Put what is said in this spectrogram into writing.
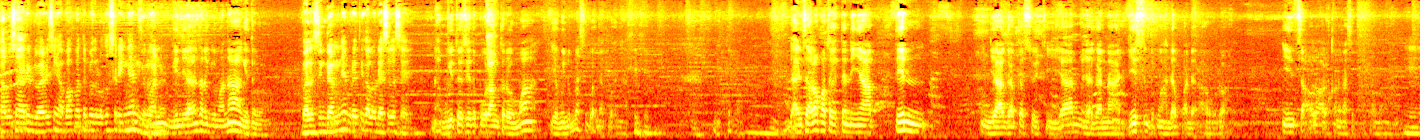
Kalau sehari dua hari sih nggak apa-apa, tapi kalau keseringan gimana? ginjalnya ntar gimana gitu loh Balas dendamnya berarti kalau udah selesai. Nah begitu situ pulang ke rumah ya minumlah sebanyak banyak. gitu. Dan insya Allah kalau kita niatin menjaga kesucian, menjaga najis untuk menghadap pada Allah, insya Allah akan kasih pertolongan. Hmm.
